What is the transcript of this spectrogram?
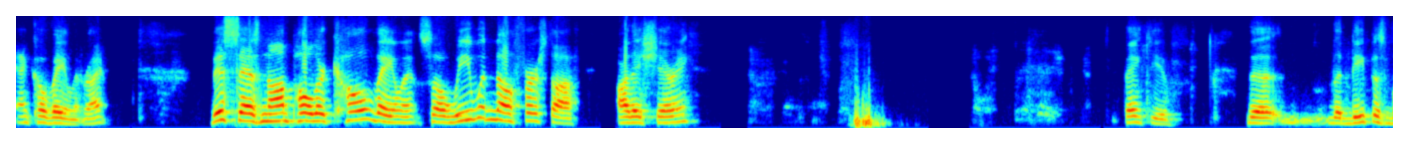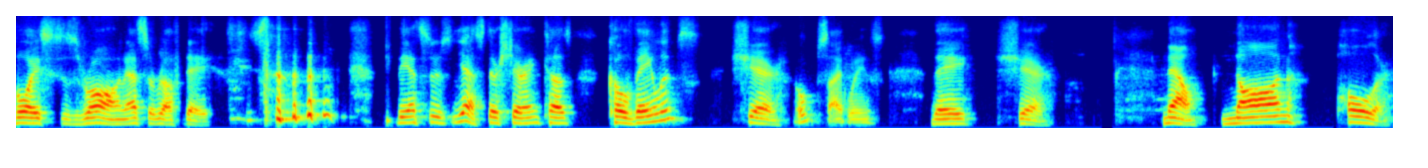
and covalent, right? This says nonpolar covalent. So we would know first off, are they sharing? Thank you. The, the deepest voice is wrong. That's a rough day. the answer is yes, they're sharing because covalents share. Oh, sideways. They share. Now, non-polar.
